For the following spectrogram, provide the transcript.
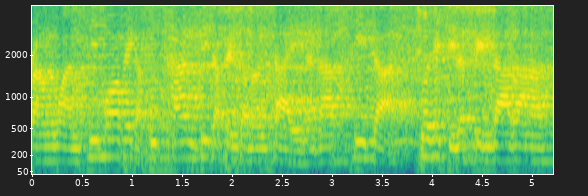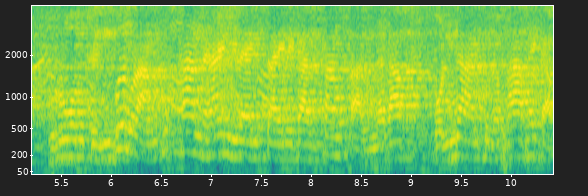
รางวัลที่มอบให้กับทุกท่านที่จะเป็นกำลังใจนะครับ ที่จะช่วยให้ศิลปินดารา รวมถึงเบื้องหลังทุกท่านนะให้มีแรงใจในการสร้างสรรค์นะครับ ผลงานคุณภาพให้กับ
